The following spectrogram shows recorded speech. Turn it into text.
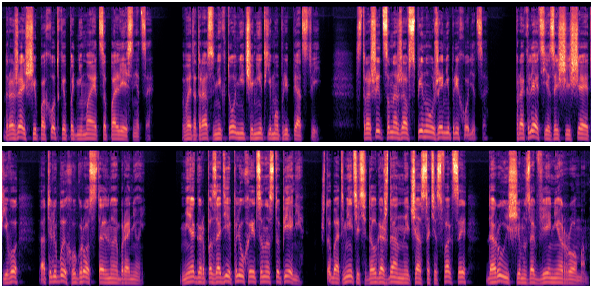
дрожащей походкой поднимается по лестнице. В этот раз никто не чинит ему препятствий. Страшиться, нажав спину, уже не приходится. Проклятие защищает его от любых угроз стальной броней. Негр позади плюхается на ступени — чтобы отметить долгожданный час сатисфакции, дарующим забвение ромом.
